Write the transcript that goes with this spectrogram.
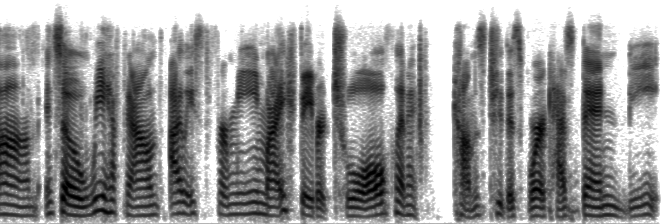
Um, and so we have found, at least for me, my favorite tool when it comes to this work has been the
